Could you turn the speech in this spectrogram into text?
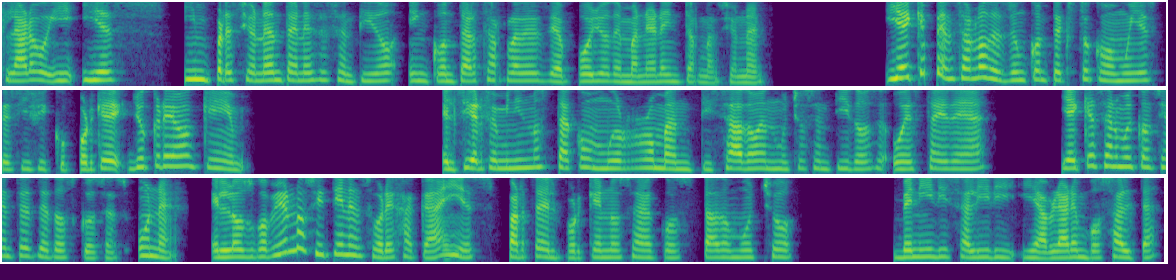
Claro, y, y, es impresionante en ese sentido encontrarse redes de apoyo de manera internacional. Y hay que pensarlo desde un contexto como muy específico, porque yo creo que el ciberfeminismo está como muy romantizado en muchos sentidos, o esta idea, y hay que ser muy conscientes de dos cosas. Una, los gobiernos sí tienen su oreja acá y es parte del por qué nos ha costado mucho venir y salir y, hablar en voz alta.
